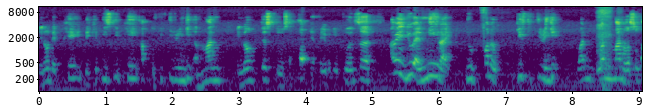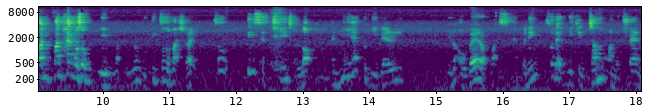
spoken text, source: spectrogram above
you know, they pay, they can easily pay up to 50 ringgit a month, you know, just to support their favorite influencer. I mean, you and me, like, you want to give 50 ringgit one one month also, one one time also, we, you know, we think so much, right? So things have changed a lot, and we have to be very, you know, aware of what's happening so that we can jump on the trend.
